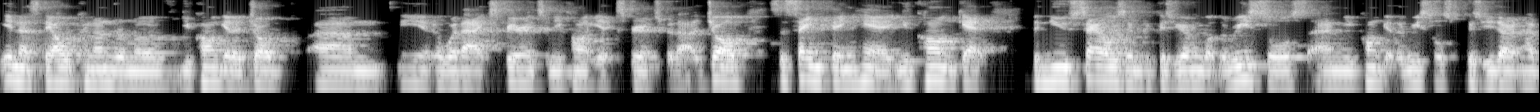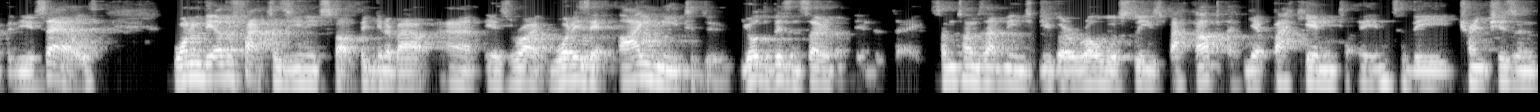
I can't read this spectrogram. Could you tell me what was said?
you know it's the old conundrum of you can't get a job um, you know, without experience and you can't get experience without a job it's the same thing here. You can't get the new sales in because you haven't got the resource and you can't get the resource because you don't have the new sales one of the other factors you need to start thinking about uh, is right what is it i need to do? You're the business owner at the end of the day. Sometimes that means you've got to roll your sleeves back up and get back into, into the trenches and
